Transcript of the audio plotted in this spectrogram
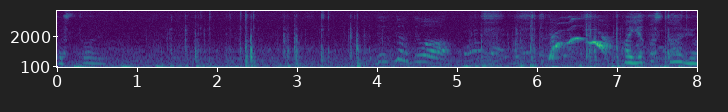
поставил. А я поставил.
